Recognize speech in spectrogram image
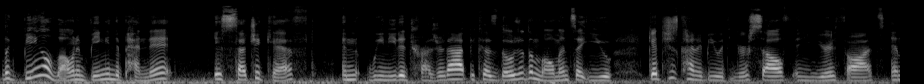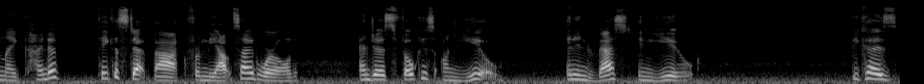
like being alone and being independent is such a gift and we need to treasure that because those are the moments that you get to just kind of be with yourself and your thoughts and like kind of take a step back from the outside world and just focus on you and invest in you. Because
